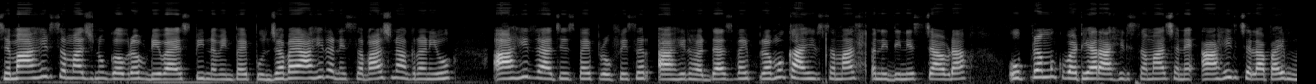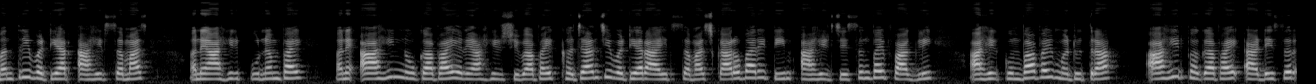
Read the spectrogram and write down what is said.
જેમાં આહિર સમાજનું ગૌરવ ડીવાયએસપી નવીનભાઈ પુંજાભાઈ આહિર અને સમાજના અગ્રણીઓ આહિર રાજેશભાઈ પ્રોફેસર, આહિર હરદાસભાઈ પ્રમુખ, આહિર સમાજ અને દિનેશ ચાવડા, ઉપપ્રમુખ વઢિયાર આહિર સમાજ અને આહિર ચલાભાઈ, મંત્રી વઢિયાર આહિર સમાજ અને આહિર પૂનમભાઈ અને આહિર નોગાભાઈ અને આહિર શિવાભાઈ ખજાનચી વઢિયાર આહિર સમાજ કારોબારી team Ahir Jesangbhai Fagli, Ahir Kumbhabhai Madhutra, Ahir Bhagabhai Adesar,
